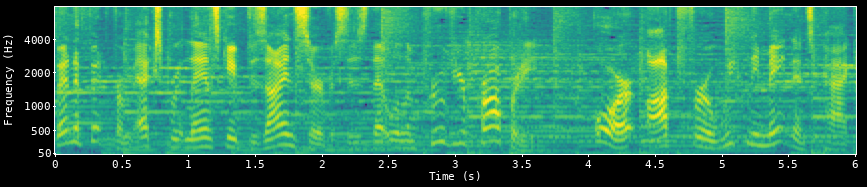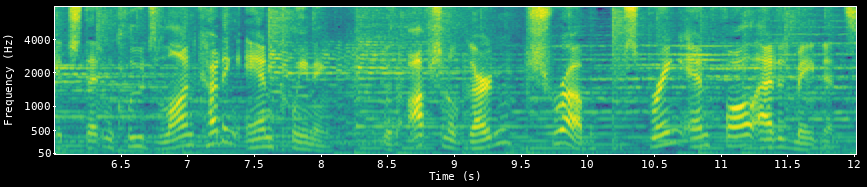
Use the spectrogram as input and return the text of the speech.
Benefit from expert landscape design services that will improve your property, or opt for a weekly maintenance package that includes lawn cutting and cleaning, with optional garden, shrub, spring, and fall added maintenance.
